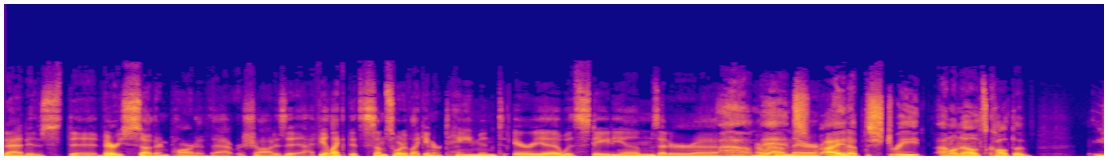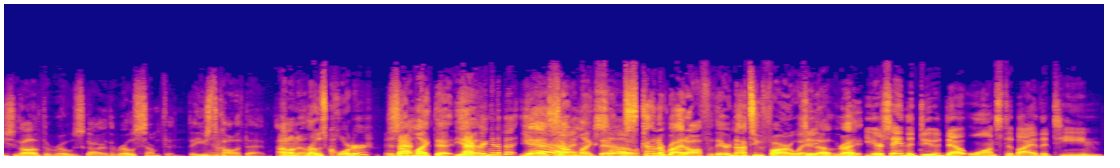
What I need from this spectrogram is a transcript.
That is the very southern part of that, Rashad. Is it? I feel like it's some sort of like entertainment area with stadiums that are uh, Oh, man, around it's there. right up the street. I don't know. It's called the. You used to call it the Rose Garden, the Rose something. They used to call it that. I don't know. Rose Quarter, is something that, like that. Yeah, that ringing a bell? Yeah, Yeah, something like that. so. It's kind of right off of there, not too far away So though, right? You're saying the dude that wants to buy the team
